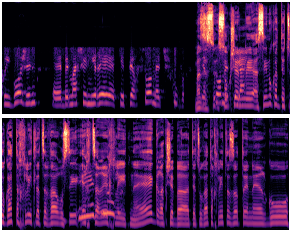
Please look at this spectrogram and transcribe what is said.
פריגוז'ין אה, במה שנראה כפרסומת, שוב. מה זה סוג של, לה... עשינו כאן תצוגת תכלית לצבא הרוסי, איך צריך להתנהג, רק שבתצוגת תכלית הזאת נהרגו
